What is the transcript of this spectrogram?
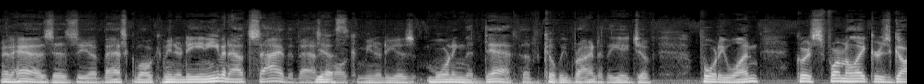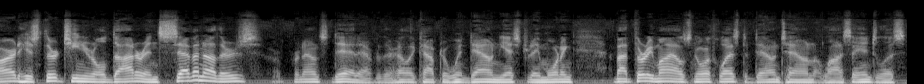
It has, as the uh, basketball community and even outside the basketball yes. community is mourning the death of Kobe Bryant at the age of 41. Of course, former Lakers guard, his 13 year old daughter, and seven others are pronounced dead after their helicopter went down yesterday morning about 30 miles northwest of downtown Los Angeles.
